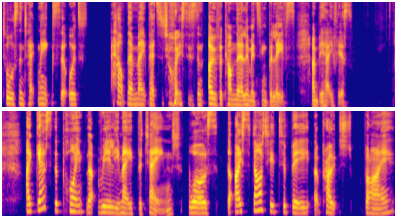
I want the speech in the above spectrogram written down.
tools and techniques that would help them make better choices and overcome their limiting beliefs and behaviors. I guess the point that really made the change was that I started to be approached by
